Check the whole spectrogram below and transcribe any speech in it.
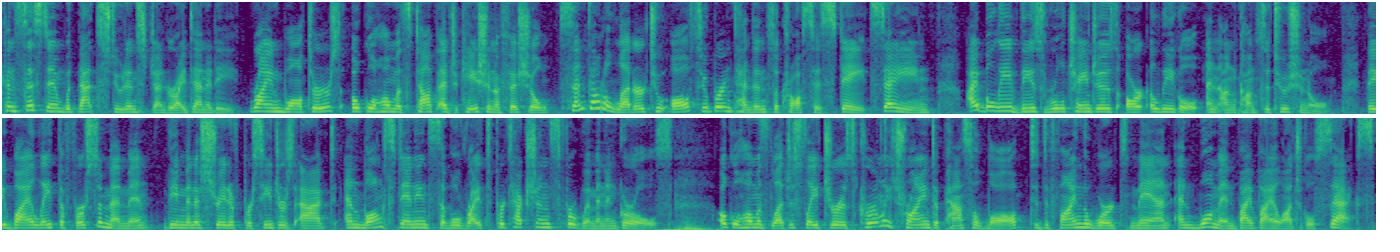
consistent with that student's gender identity. Ryan Walters, Oklahoma's top education official, sent out a letter to all superintendents across his state saying, I believe these rule changes are illegal and unconstitutional. They violate the First Amendment, the Administrative Procedures Act, and longstanding civil rights protections for women and girls. Oklahoma's legislature is currently trying to pass a law to define the words man and woman by biological sex.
